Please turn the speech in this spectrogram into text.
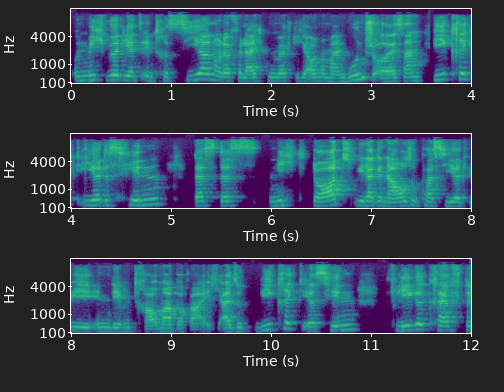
Und mich würde jetzt interessieren, oder vielleicht möchte ich auch noch mal einen Wunsch äußern, wie kriegt ihr das hin, dass das nicht dort wieder genauso passiert wie in dem Traumabereich? Also wie kriegt ihr es hin, Pflegekräfte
